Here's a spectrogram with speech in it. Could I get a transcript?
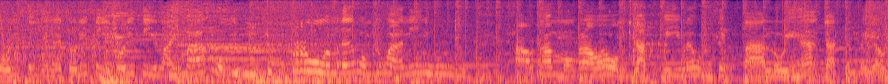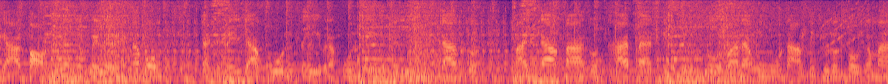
ตัวที่สี่ยังไงตัวที่สี่ตัวที่สี่ไหลมาผมอื้อหือจุกครูมาเลยครับผมจังหวะนี้ สาวถ้ำของเราครับผมจัดฟรีแล้วผมสิบตาลุยฮะ จัดกันไปยาวๆต่อเนื่องกันไปเลยนะครับผม จัดกันไปยาวคูณ4ไปแล้วคูณ4เป็นเก้าจุดมาเก้าตาสุดท้าย 80ศูนย์ศูนย์มาแล้วโอ้โห30จุดศูนย์ศูนย์ก็มา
